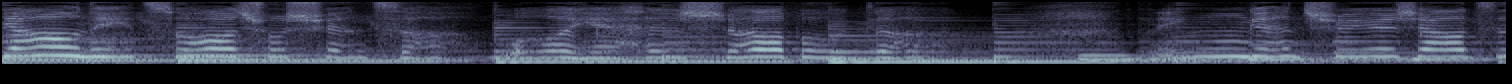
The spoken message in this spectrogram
要你做出选择，我也很舍不得，宁愿取消资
